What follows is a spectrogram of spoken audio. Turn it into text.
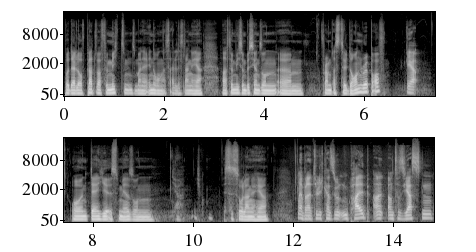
Bordello of Blood war für mich, zumindest meine Erinnerung, das ist alles lange her, war für mich so ein bisschen so ein ähm, From Dust Till Dawn Rip-Off. Ja. Und der hier ist mehr so ein, ja, ich, ist es so lange her. Aber natürlich kannst du einen Pulp-Enthusiasten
